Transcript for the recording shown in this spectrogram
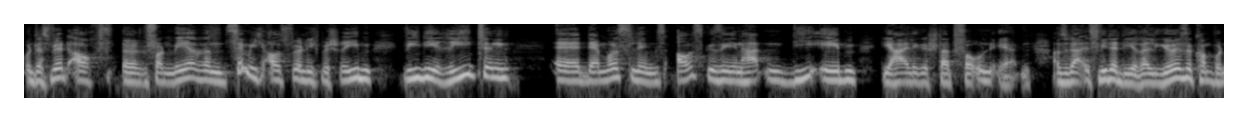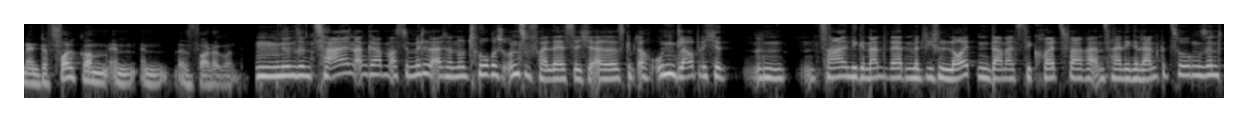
und das wird auch äh, von mehreren ziemlich ausführlich beschrieben, wie die Riten äh, der Muslims ausgesehen hatten, die eben die heilige Stadt verunehrten. Also da ist wieder die religiöse Komponente vollkommen im, im Vordergrund. Mm, nun sind Zahlenangaben aus dem Mittelalter notorisch unzuverlässig. Also es gibt auch unglaubliche äh, Zahlen, die genannt werden, mit wie vielen Leuten damals die Kreuzfahrer ins Heilige Land gezogen sind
